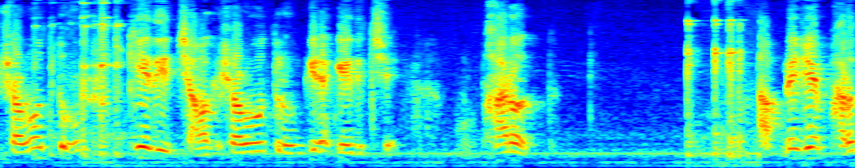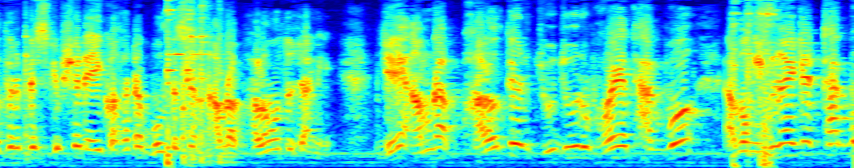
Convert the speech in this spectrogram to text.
সর্বত্র হুমকি কে দিচ্ছে? আমাকে সর্বত্র হুমকিটা কে দিচ্ছে? ভারত। আপনি যে ভারতের প্রেসক্রিপশনে এই কথাটা বলতেছেন, আমরা ভালো মতো জানি যে আমরা ভারতের জুজুর ভয়ে থাকব এবং ইউনাইটেড থাকব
